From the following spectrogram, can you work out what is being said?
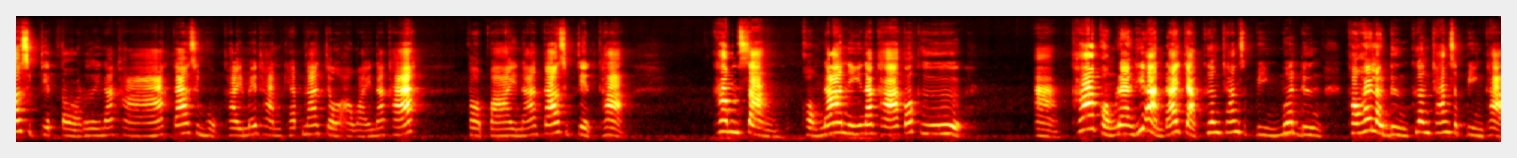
97 ต่อเลยนะคะ 96 ใครไม่ทันแคปหน้าจอเอาไว้นะคะ ต่อไปนะ 97 ค่ะคำสั่งของหน้านี้นะคะก็คืออ่าค่าของแรงที่อ่านได้จากเครื่องชั่งสปริงเมื่อดึง เขาให้เราดึงเครื่องชั่งสปริงค่ะ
